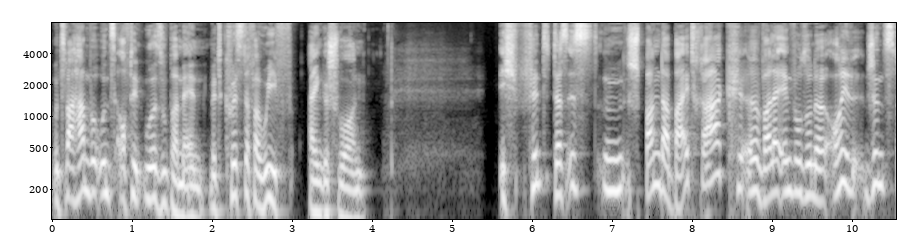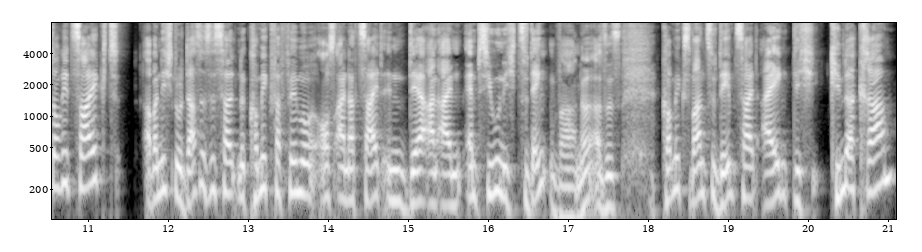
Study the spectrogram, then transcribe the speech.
Und zwar haben wir uns auf den Ur-Superman mit Christopher Reeve eingeschworen. Ich finde, das ist ein spannender Beitrag, äh, weil er irgendwo so eine Origin-Story zeigt. Aber nicht nur das, es ist halt eine Comic-Verfilmung aus einer Zeit, in der an ein MCU nicht zu denken war. Ne? Also es, Comics waren zu dem Zeit eigentlich Kinderkram.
